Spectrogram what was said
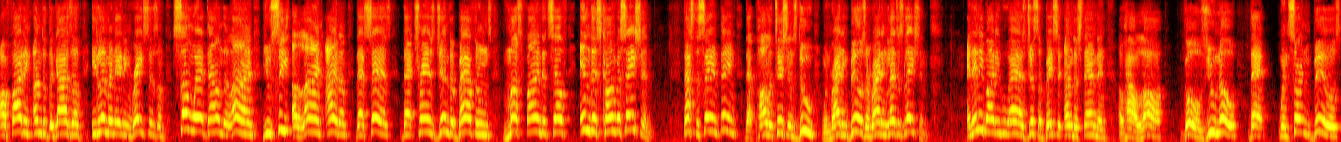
or fighting under the guise of eliminating racism, somewhere down the line, you see a line item that says that transgender bathrooms must find itself in this conversation. That's the same thing that politicians do when writing bills and writing legislation. And anybody who has just a basic understanding of how law goes, you know that when certain bills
